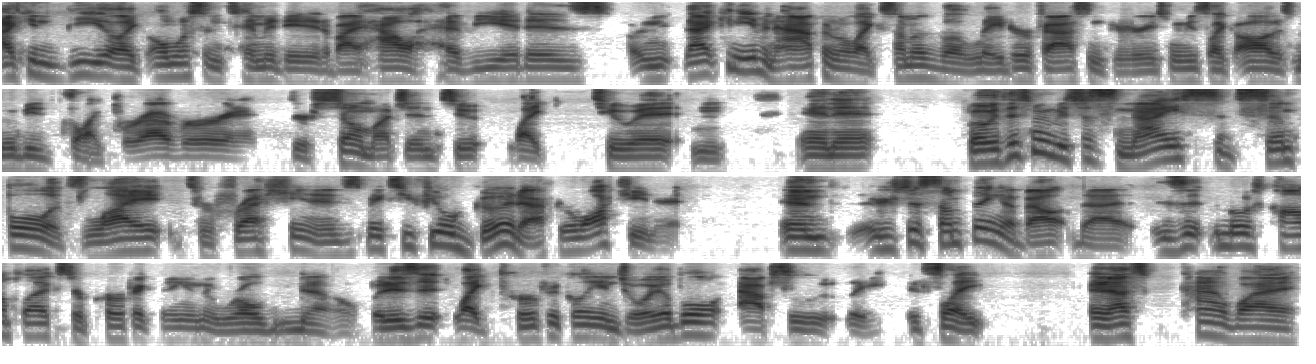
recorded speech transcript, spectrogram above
i can be like almost intimidated by how heavy it is. And that can even happen with like some of the later fast and furious movies like oh this movie's like forever and there's so much into like to it and in it. But with this movie it's just nice it's simple it's light it's refreshing and it just makes you feel good after watching it. And there's just something about that. Is it the most complex or perfect thing in the world? No. But is it like perfectly enjoyable? Absolutely. It's like and that's kind of why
